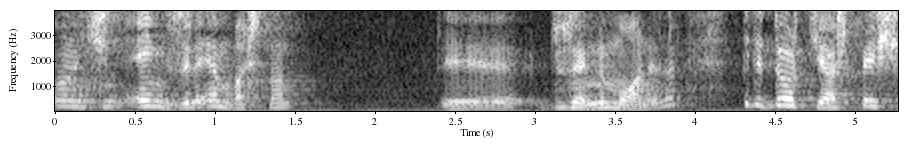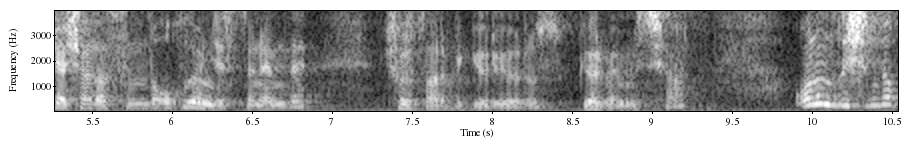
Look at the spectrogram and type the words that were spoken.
Onun için en güzeli en baştan e, düzenli muayeneler. Bir de 4 yaş 5 yaş arasında okul öncesi dönemde çocukları bir görüyoruz. Görmemiz şart. Onun dışında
